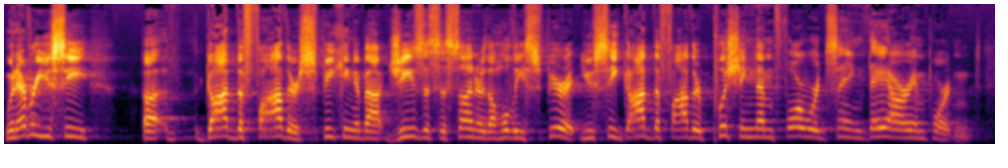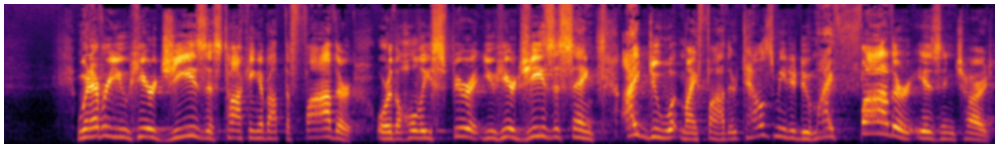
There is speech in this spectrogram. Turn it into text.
Whenever you see uh, God the Father speaking about Jesus the Son or the Holy Spirit, you see God the Father pushing them forward, saying they are important. Whenever you hear Jesus talking about the Father or the Holy Spirit, you hear Jesus saying, I do what my Father tells me to do. My Father is in charge.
